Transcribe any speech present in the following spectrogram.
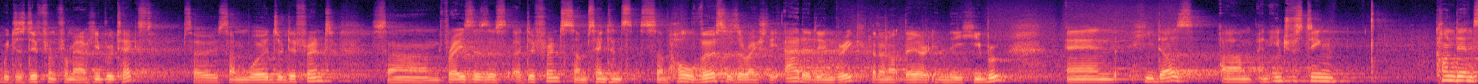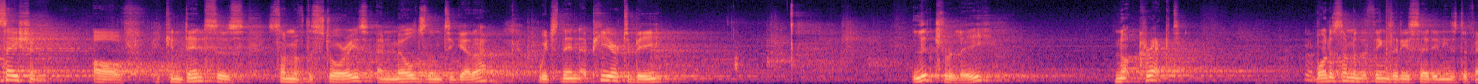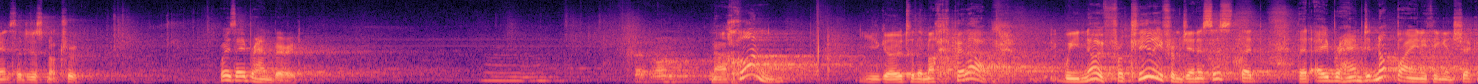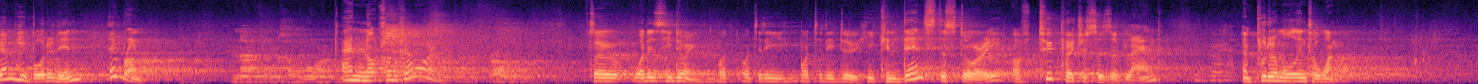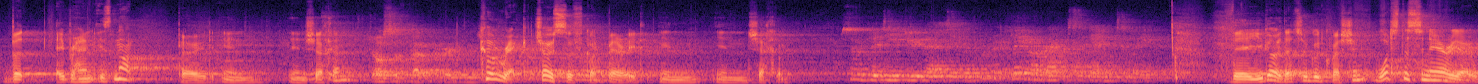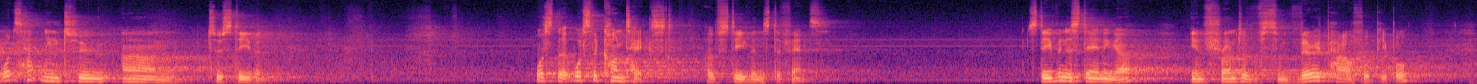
which is different from our Hebrew text. So some words are different, some phrases are different, some sentence, some whole verses are actually added in Greek that are not there in the Hebrew, and he does um, an interesting condensation of he condenses some of the stories and melds them together, which then appear to be literally not correct. What are some of the things that he said in his defense that are just not true? Where's Abraham buried? Hebron. Nachon. You go to the Machpelah. We know for, clearly from Genesis that, that Abraham did not buy anything in Shechem, he bought it in Hebron. Not from Hamor. And not from Hamor. So what is he doing? What, what, did he, what did he do? He condensed the story of two purchases of land mm-hmm. and put them all into one. But Abraham is not buried in, in Shechem. Joseph got buried. Correct. Joseph got buried in, in Shechem. So did he do that deliberately or accidentally? There you go. That's a good question. What's the scenario? What's happening to, um, to Stephen? What's the, what's the context of Stephen's defense? Stephen is standing up in front of some very powerful people.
